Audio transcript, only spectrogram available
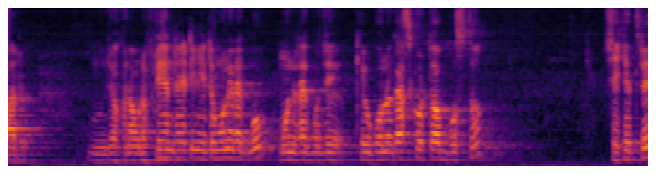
আর যখন আমরা ফ্রি হ্যান্ড রাইটিং এটা মনে রাখব মনে রাখব যে কেউ কোনো কাজ করতে অভ্যস্ত, সেক্ষেত্রে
